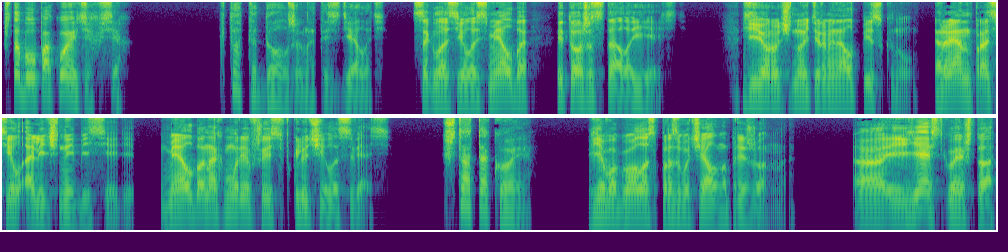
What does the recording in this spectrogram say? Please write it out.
«Чтобы упокоить их всех». «Кто-то должен это сделать», — согласилась Мелба и тоже стала есть. Ее ручной терминал пискнул. Рен просил о личной беседе. Мелба, нахмурившись, включила связь. «Что такое?» Его голос прозвучал напряженно. «Э, «Есть кое-что.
